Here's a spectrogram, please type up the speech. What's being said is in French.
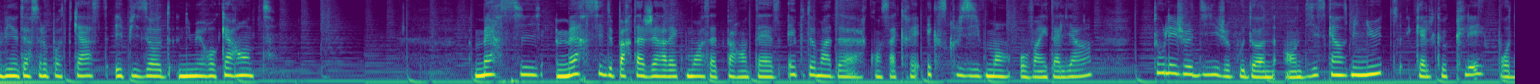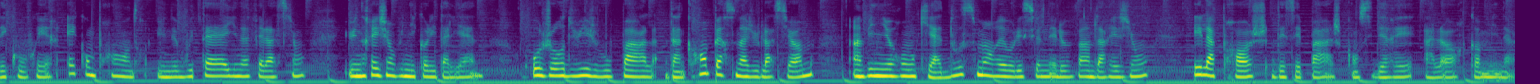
Vinoter sur le podcast, épisode numéro 40. Merci, merci de partager avec moi cette parenthèse hebdomadaire consacrée exclusivement au vin italien. Tous les jeudis, je vous donne en 10-15 minutes quelques clés pour découvrir et comprendre une bouteille, une appellation, une région vinicole italienne. Aujourd'hui, je vous parle d'un grand personnage du Latium, un vigneron qui a doucement révolutionné le vin de la région et l'approche des cépages considérés alors comme mineurs.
